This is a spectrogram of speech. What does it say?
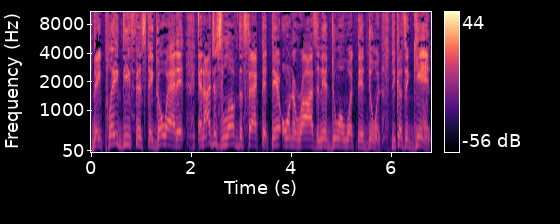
They play defense. They go at it. And I just love the fact that they're on the rise and they're doing what they're doing. Because again,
